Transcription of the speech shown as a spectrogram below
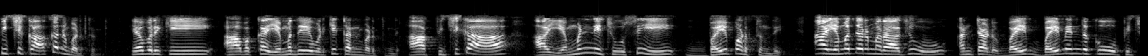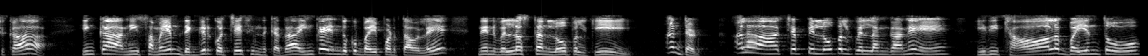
పిచ్చుక కనబడుతుంది. ఎవరికి? ఆ ఒక్క యమదేవుడికి కనబడుతుంది. ఆ పిచ్చుక ఆ యముణ్ణి చూసి భయపడుతుంది. ఆ యమధర్మరాజు అంటాడు భయం భయం ఎందుకు పిచ్చుక? ఇంకా నీ సమయం దగ్గరకు వచ్చేసింది కదా ఇంకా ఎందుకు భయపడతావులే? నేను వెళ్ళొస్తాను లోపలికి. అంటాడు. అలా చెప్పి లోపలికి వెళ్ళంగానే ఇది చాలా భయంతో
